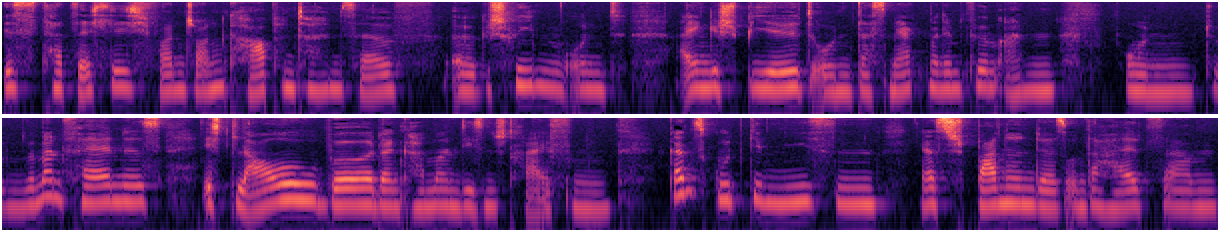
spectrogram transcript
ist tatsächlich von John Carpenter himself äh, geschrieben und eingespielt und das merkt man dem Film an. Und wenn man Fan ist, ich glaube, dann kann man diesen Streifen ganz gut genießen. Er ist spannend, er ist unterhaltsam,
